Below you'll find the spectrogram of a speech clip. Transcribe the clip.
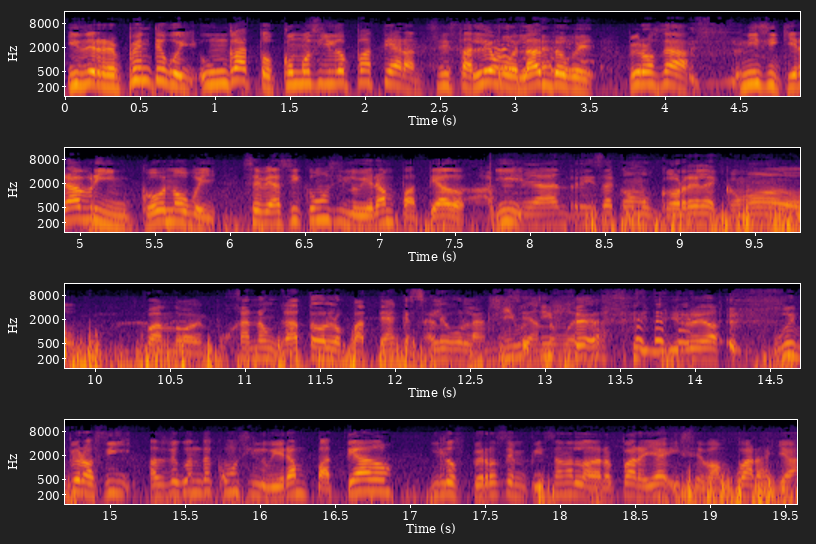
Y de repente, güey, un gato, como si lo patearan, se sale volando, güey. Pero, o sea, ni siquiera brincó, no, güey. Se ve así como si lo hubieran pateado. A mí Y me dan risa como corre, como cuando empujan a un gato lo patean que sale volando. Sí, sí, sí, Uy, pero así, haz de cuenta como si lo hubieran pateado y los perros empiezan a ladrar para allá y se van para allá.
